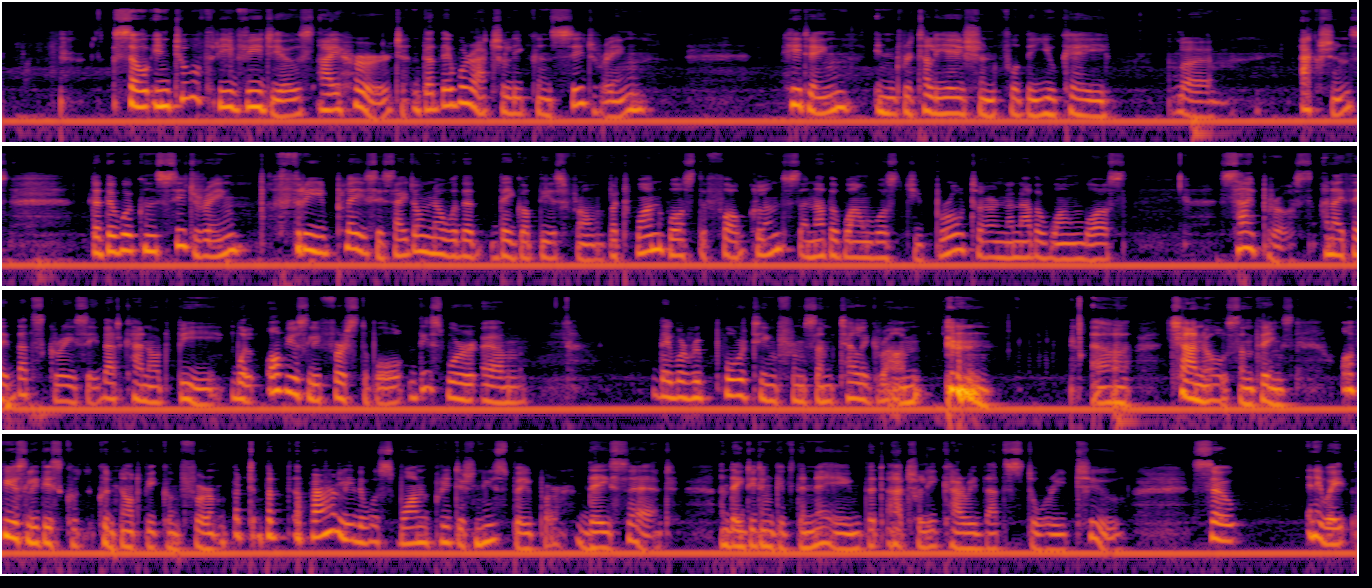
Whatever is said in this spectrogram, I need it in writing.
so in two or three videos, I heard that they were actually considering hitting in retaliation for the UK uh, actions, that they were considering three places. I don't know whether they got this from, but one was the Falklands, another one was Gibraltar, and another one was Cyprus. And I said, that's crazy. That cannot be. Well, obviously, first of all, these were. Um, they were reporting from some telegram uh, channels and things Obviously, this could, could not be confirmed, but, but apparently there was one British newspaper, they said, and they didn't give the name, that actually carried that story too. So, anyway,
